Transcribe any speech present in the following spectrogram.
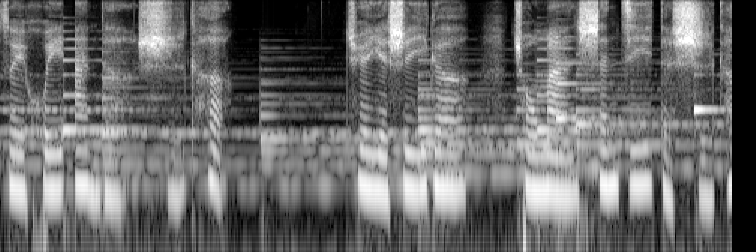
最灰暗的时刻，却也是一个充满生机的时刻。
